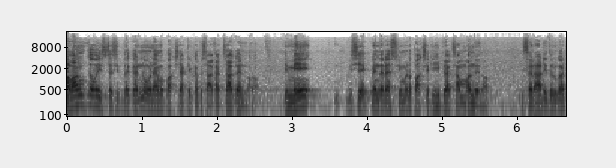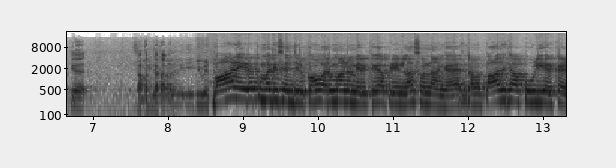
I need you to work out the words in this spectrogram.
අවංකව ඉෂ්ට සිද්ධ කරන ඕනෑම පක්ෂයක් එක්ක අපි සාකච්ඡා කරනවා. ඉතින් මේ 21 වෙනිදා රැස්වීමට පක්ෂ කිහිපයක් සම්බන්ධ වෙනවා. ඉස්සරහට ඉතුරු කට්ටිය සතත් කතා කරමු. வாகன இறக்குமதி செஞ்சிருக்கோம் வருமானம் இருக்கு அப்படின்லாம் சொன்னாங்க. நம்ம பாதுகாப்பு ஊழியர்கள்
